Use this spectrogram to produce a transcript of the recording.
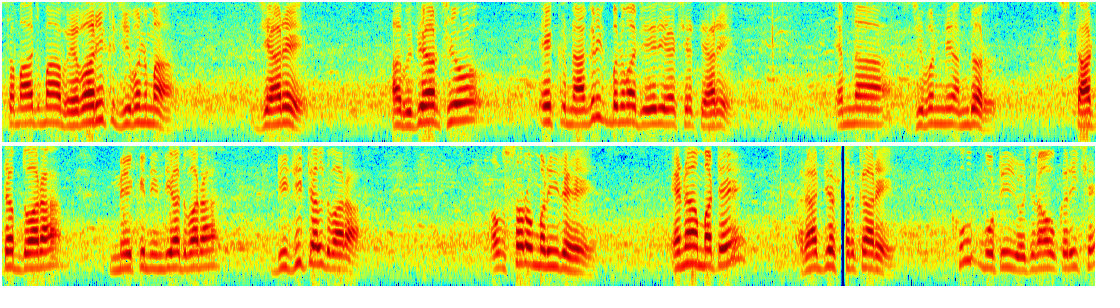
સમાજમાં વ્યવહારિક જીવનમાં જ્યારે આ વિદ્યાર્થીઓ એક નાગરિક બનવા જઈ રહ્યા છે ત્યારે એમના જીવનની અંદર સ્ટાર્ટઅપ દ્વારા મેક ઇન ઇન્ડિયા દ્વારા ડિજિટલ દ્વારા અવસરો મળી રહે. એના માટે રાજ્ય સરકારે ખૂબ મોટી યોજનાઓ કરી છે.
